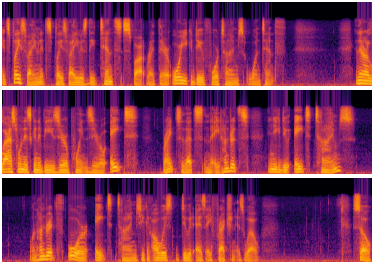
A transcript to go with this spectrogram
its place value and its place value is the tenths spot right there or you could do 4 times 1 tenth. And then our last one is going to be 0.08, right? So that's in the 8 hundredths. And you can do 8 times 1 hundredth or 8 times. You can always do it as a fraction as well. So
